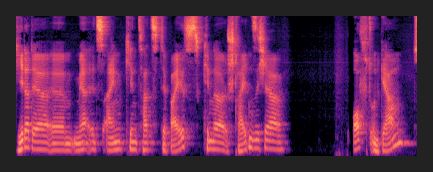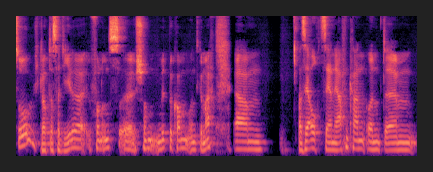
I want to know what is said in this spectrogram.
Jeder, der äh, mehr als ein Kind hat, der weiß, Kinder streiten sich ja oft und gern so. Ich glaube, das hat jeder von uns äh, schon mitbekommen und gemacht. Ähm, was ja auch sehr nerven kann. Und ähm,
